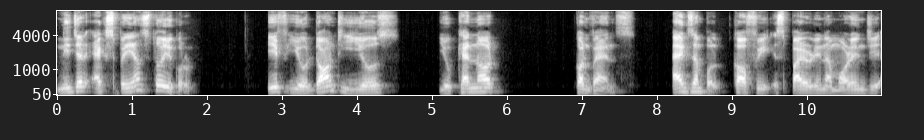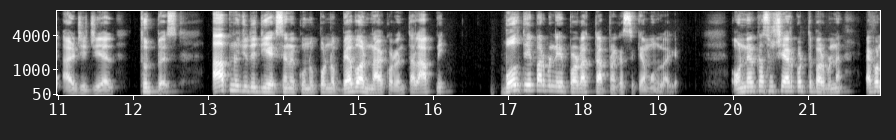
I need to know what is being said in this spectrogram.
নিজের এক্সপিরিয়েন্স তৈরি করুন। If you don't use, you can't convince. Example coffee, spirulina, Morinzhi, RGGL, toothpaste. আপনি যদি ডিএক্সএন এর কোনো পণ্য ব্যবহার না করেন তাহলে আপনি বলতেই পারবেন এই প্রোডাক্টটা আপনার কাছে কেমন লাগে। অন্যের কাছেও শেয়ার করতে পারবেন না। এখন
